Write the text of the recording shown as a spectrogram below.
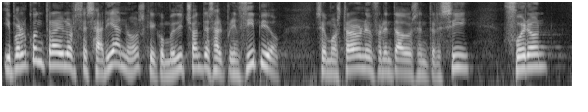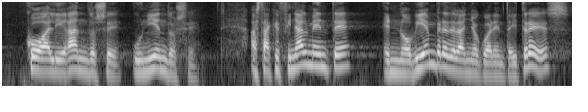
Y por el contrario, los cesarianos, que como he dicho antes al principio se mostraron enfrentados entre sí, fueron coaligándose, uniéndose, hasta que finalmente, en noviembre del año 43,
